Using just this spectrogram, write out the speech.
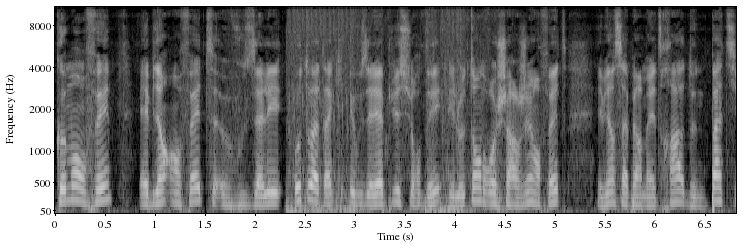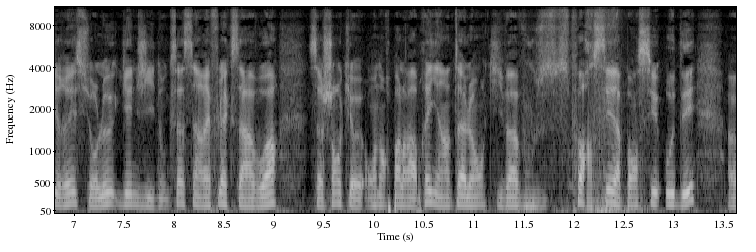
Comment on fait? Eh bien en fait vous allez auto-attaque et vous allez appuyer sur D et le temps de recharger en fait eh bien ça permettra de ne pas tirer sur le Genji. Donc ça c'est un réflexe à avoir sachant qu'on en reparlera après, il y a un talent qui va vous forcer à penser au D. Euh,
